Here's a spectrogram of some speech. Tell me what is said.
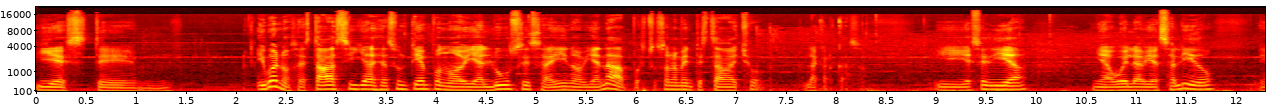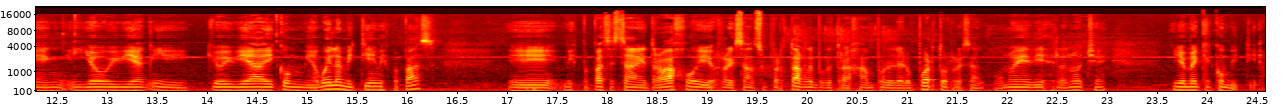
Y este. Y bueno, o sea, estaba así ya desde hace un tiempo, no había luces ahí, no había nada puesto, solamente estaba hecho la carcasa. Y ese día mi abuela había salido y yo vivía y yo vivía ahí con mi abuela, mi tía y mis papás. Eh, mis papás estaban en el trabajo y ellos regresaban súper tarde porque trabajaban por el aeropuerto, regresaban como 9, 10 de la noche. Y yo me quedé con mi tía.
